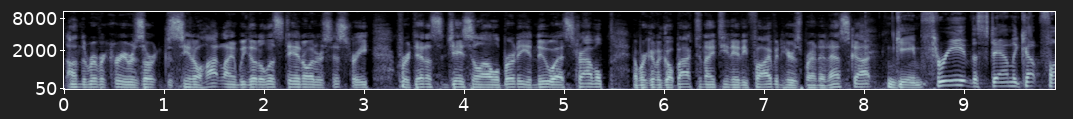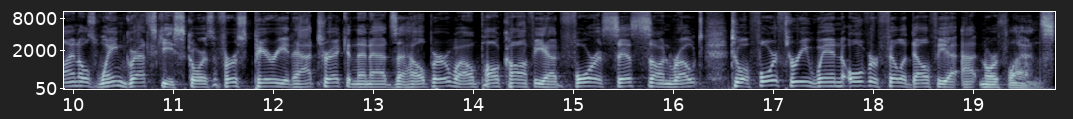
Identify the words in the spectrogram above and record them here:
on the River Cree Resort and Casino Hotline. We go to list Dan Oilers history for Dennis and Jason Aliberti and New West Travel, and we're going to go back to 1985. And here's Brendan Escott. Game three of the Stanley Cup Finals. Wayne Gretzky scores a first period hat trick and then adds a helper. While Paul Coffey had four assists en route to a 4-3 win over Philadelphia at Northlands.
